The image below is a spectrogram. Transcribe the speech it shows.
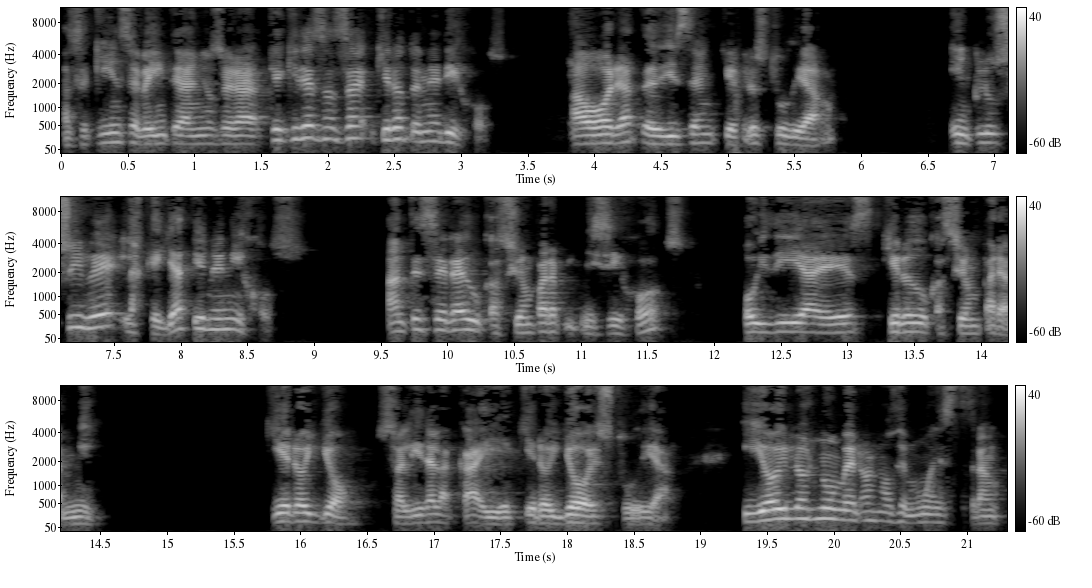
hace 15, 20 años era, ¿qué quieres hacer? Quiero tener hijos. Ahora te dicen, quiero estudiar. Inclusive las que ya tienen hijos. Antes era educación para mis hijos, hoy día es, quiero educación para mí. Quiero yo salir a la calle, quiero yo estudiar. Y hoy los números nos demuestran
